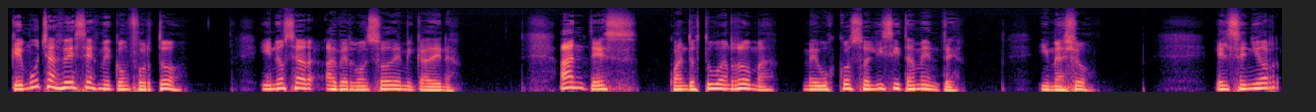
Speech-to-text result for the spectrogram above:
que muchas veces me confortó y no se avergonzó de mi cadena. Antes, cuando estuvo en Roma, me buscó solícitamente y me halló el Señor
